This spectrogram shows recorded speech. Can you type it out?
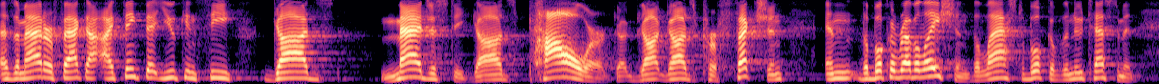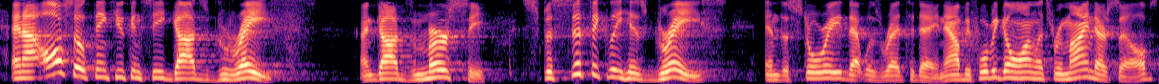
As a matter of fact, I, think that you can see God's majesty, God's power, God, God's perfection in the book of Revelation, the last book of the New Testament. And I also think you can see God's grace and God's mercy, specifically His grace in the story that was read today. Now, before we go on, let's remind ourselves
